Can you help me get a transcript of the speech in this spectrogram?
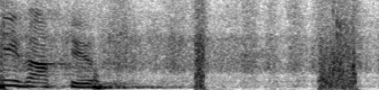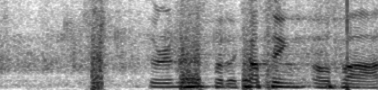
please ask you to remain for the cutting of our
